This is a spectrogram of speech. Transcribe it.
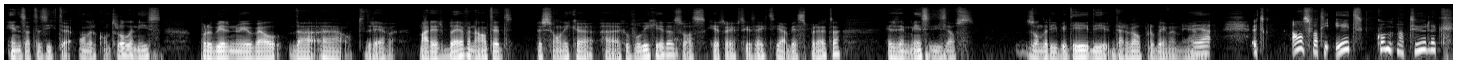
eens dat de ziekte onder controle is, proberen we wel dat eh, op te drijven. Maar er blijven altijd persoonlijke eh, gevoeligheden, zoals Gertrude heeft gezegd, ja, bij spruiten. Er zijn mensen die zelfs zonder IBD die daar wel problemen mee hebben. Ja. Het, alles wat hij eet, komt natuurlijk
